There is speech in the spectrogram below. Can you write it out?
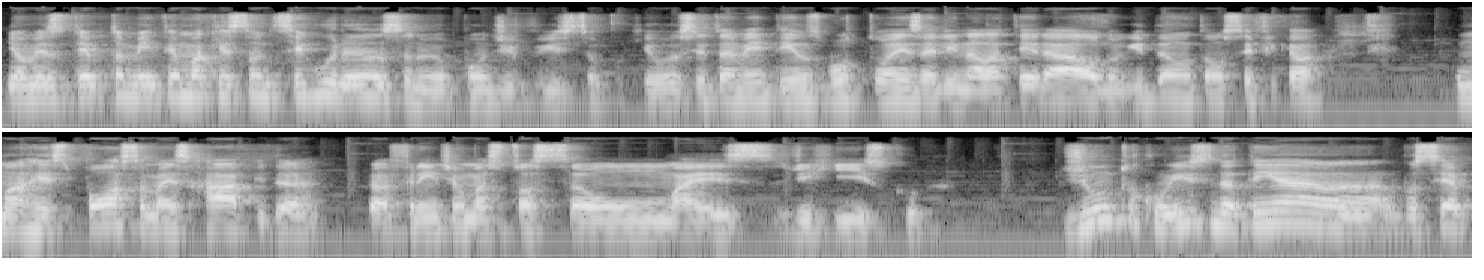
E ao mesmo tempo também tem uma questão de segurança no meu ponto de vista, porque você também tem os botões ali na lateral, no guidão, então você fica uma resposta mais rápida para frente a uma situação mais de risco. Junto com isso, ainda tem a você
